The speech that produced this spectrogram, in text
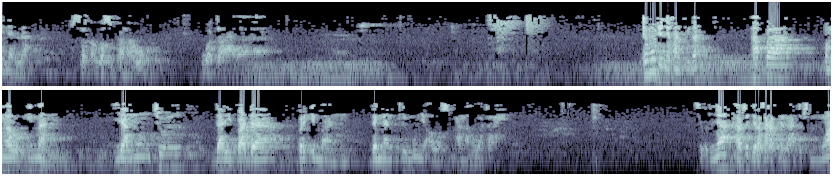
ini adalah pesan Allah Subhanahu wa taala. Kemudian ya kan apa pengaruh iman yang muncul daripada beriman dengan ilmunya Allah Subhanahu wa taala. Sebenarnya harusnya dirasakan oleh semua,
